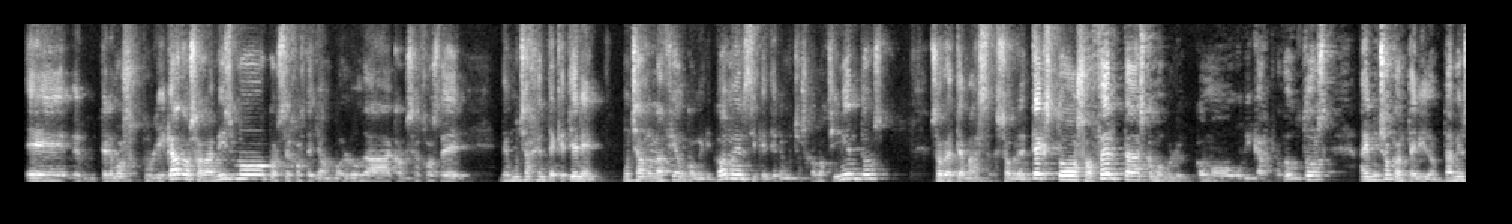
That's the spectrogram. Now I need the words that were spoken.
Eh, tenemos publicados ahora mismo consejos de John Boluda, consejos de, de mucha gente que tiene mucha relación con el e-commerce y que tiene muchos conocimientos sobre temas, sobre textos, ofertas, cómo, cómo ubicar productos. Hay mucho contenido. También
